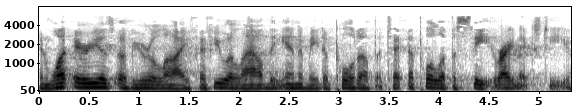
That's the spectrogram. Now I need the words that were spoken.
In what areas of your life have you allowed the enemy to pull up a, te- pull up a seat right next to you?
